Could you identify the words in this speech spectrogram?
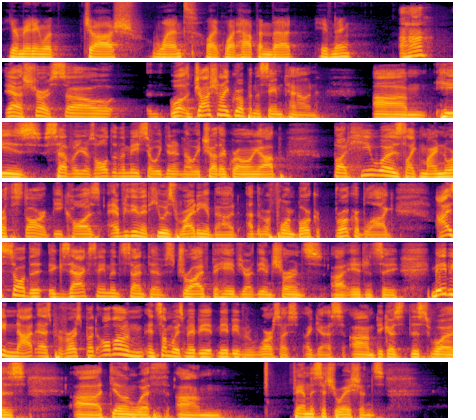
your meeting with Josh went? Like what happened that evening? Uh huh. Yeah, sure. So, well, Josh and I grew up in the same town. Um, he's several years older than me, so we didn't know each other growing up. But he was like my north star because everything that he was writing about at the Reformed Broker, broker blog, I saw the exact same incentives drive behavior at the insurance uh, agency. Maybe not as perverse, but although in, in some ways maybe maybe even worse, I, I guess, um, because this was uh, dealing with um, family situations,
